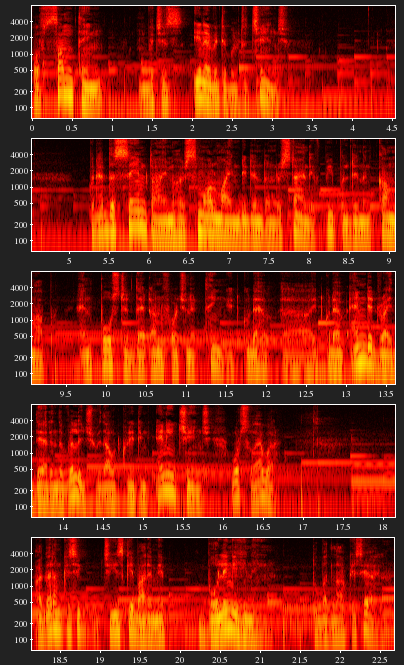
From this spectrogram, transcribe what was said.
of something which is inevitable to change. But at the same time, her small mind didn't understand if people didn't come up and posted that unfortunate thing, it could have uh, it could have ended right there in the village without creating any change whatsoever. अगर हम किसी चीज़ के बारे में बोलेंगे ही नहीं तो बदलाव कैसे आएगा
